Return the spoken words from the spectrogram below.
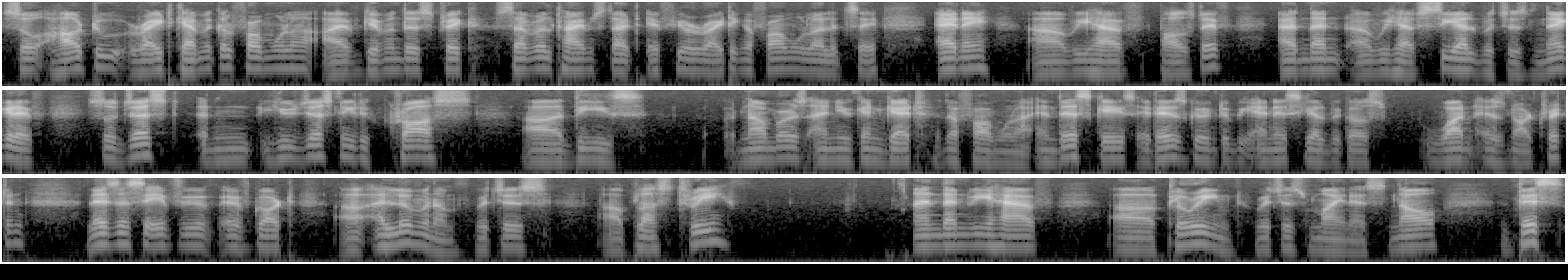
So how to write chemical formula? I've given this trick several times that if you're writing a formula let's say Na uh, we have positive and then uh, we have Cl which is negative. So just you just need to cross uh, these numbers and you can get the formula. In this case it is going to be NaCl because one is not written. Let's just say if we've, got uh, aluminum which is uh, plus 3 and then we have uh, chlorine which is minus. Now this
